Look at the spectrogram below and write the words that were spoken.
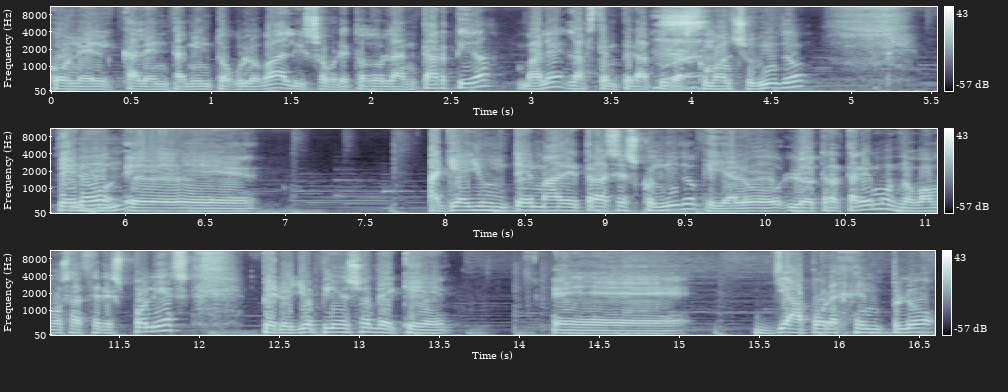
con el calentamiento global y sobre todo la Antártida, ¿vale? Las temperaturas como han subido, pero eh, aquí hay un tema detrás escondido que ya lo, lo, trataremos, no vamos a hacer spoilers, pero yo pienso de que ya, por ejemplo,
